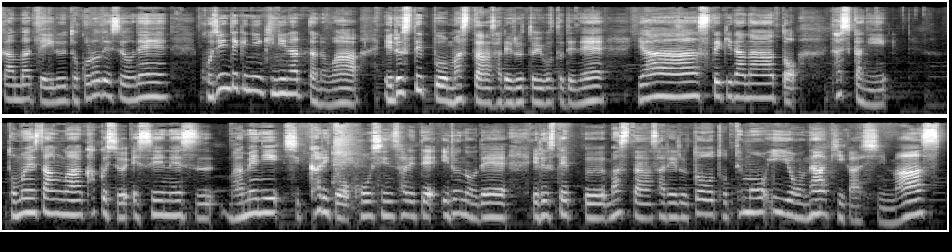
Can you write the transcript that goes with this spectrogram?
頑張っているところですよね。個人的に気になったのは L ステップをマスターされるということでね。いやー素敵だなと。確かにともえさんは各種 SNS まめにしっかりと更新されているので L ステップマスターされるととってもいいような気がします。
